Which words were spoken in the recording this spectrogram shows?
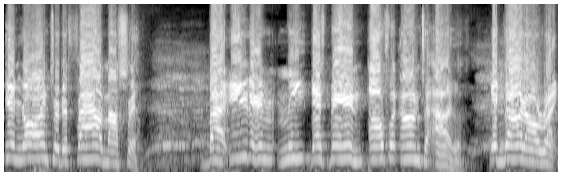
isn't going to defile myself by eating meat that's been offered unto idols. Isn't God all right?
